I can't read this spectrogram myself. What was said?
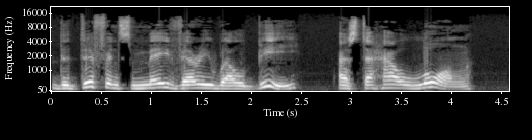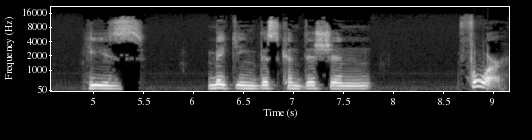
the difference may very well be as to how long he's making this condition for.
